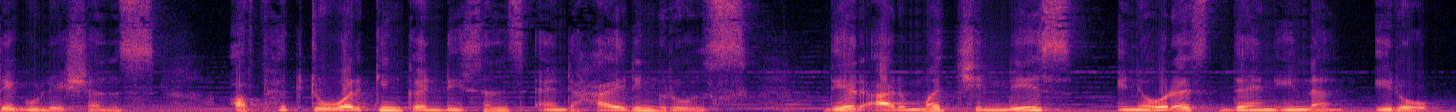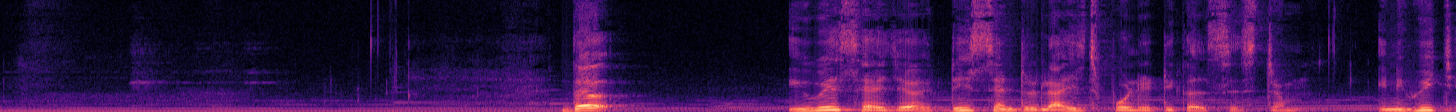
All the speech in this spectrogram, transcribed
regulations affect working conditions and hiring rules. There are much less onerous than in Europe. The US has a decentralized political system in which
